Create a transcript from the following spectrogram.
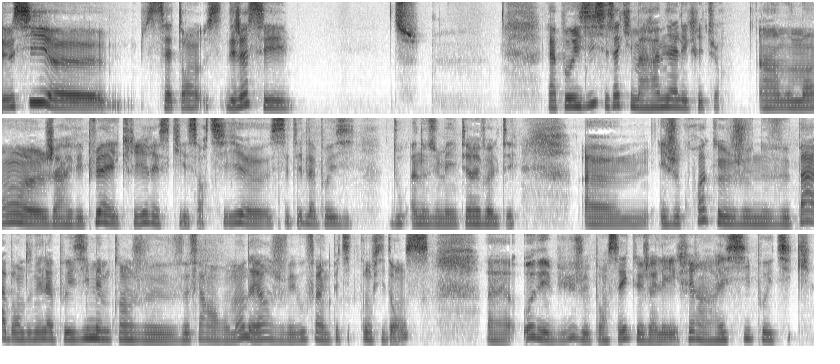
aussi cet en- déjà c'est la poésie, c'est ça qui m'a ramené à l'écriture. À un moment, j'arrivais plus à écrire et ce qui est sorti, c'était de la poésie, d'où à nos humanités révoltées. Euh, et je crois que je ne veux pas abandonner la poésie même quand je veux faire un roman. D'ailleurs, je vais vous faire une petite confidence. Euh, au début, je pensais que j'allais écrire un récit poétique.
